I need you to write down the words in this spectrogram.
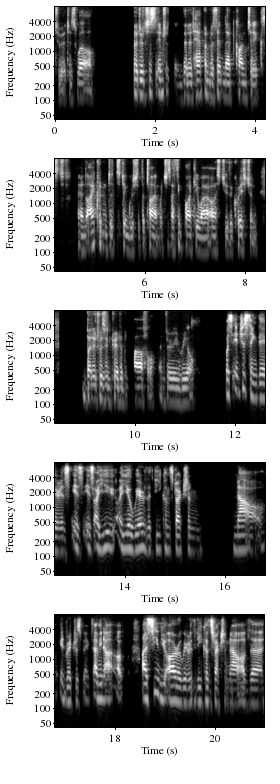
to it as well. But it was just interesting that it happened within that context, and I couldn't distinguish at the time, which is, I think, partly why I asked you the question. But it was incredibly powerful and very real. what's interesting there is is is are you are you aware of the deconstruction now in retrospect i mean i i assume you are aware of the deconstruction now of the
